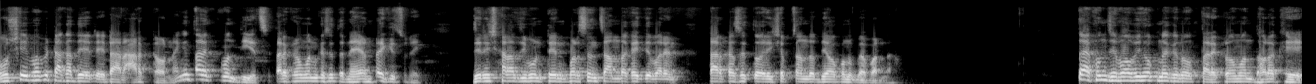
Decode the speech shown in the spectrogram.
অবশ্যই এইভাবে টাকা দিয়ে এটা আর আরেকটা অন্যায়। কিন্তু তারেক রহমান দিয়েছে। তারেক রহমানের কাছে তো ন্যায় অন্যায় কিছু নেই। যিনি সারা জীবন টেন পার্সেন্ট চান্দা খাইতে পারেন, তার কাছে তো আর এইসব চান্দা দেওয়া কোনো ব্যাপার না। তো এখন যেভাবেই হোক না কেন, তারেক রহমান ধরা খেয়ে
